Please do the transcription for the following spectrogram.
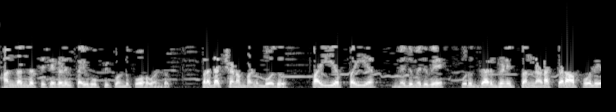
அந்தந்த திசைகளில் கைகூப்பி கொண்டு போக வேண்டும். பிரதட்சணம் பண்ணும்போது பைய பைய மெது மெதுவே ஒரு கர்ப்பிணித்தன் நடக்கிறா போலே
